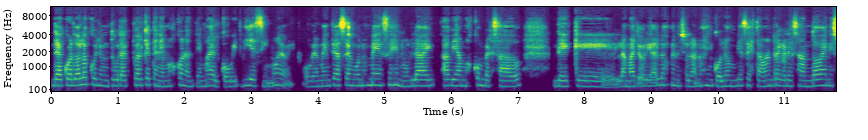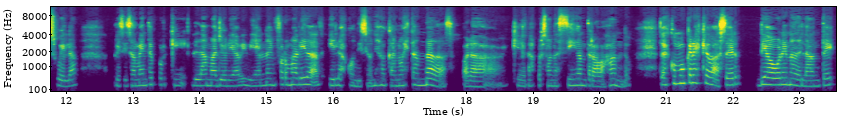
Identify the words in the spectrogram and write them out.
de acuerdo a la coyuntura actual que tenemos con el tema del COVID-19. Obviamente hace algunos meses en un live habíamos conversado de que la mayoría de los venezolanos en Colombia se estaban regresando a Venezuela precisamente porque la mayoría vivía en la informalidad y las condiciones acá no están dadas para que las personas sigan trabajando. Entonces, ¿cómo crees que va a ser de ahora en adelante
